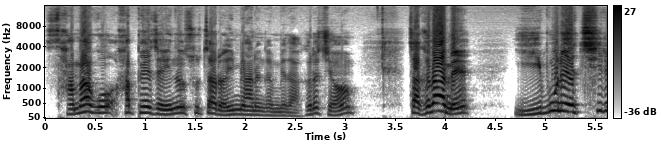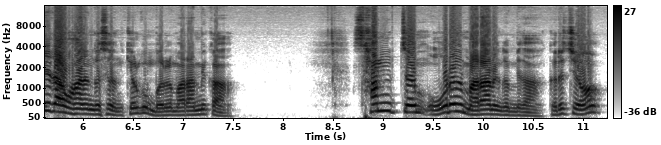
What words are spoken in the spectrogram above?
3하고 합해져 있는 숫자를 의미하는 겁니다. 그렇죠? 자, 그 다음에 2분의 7이라고 하는 것은 결국 뭐를 말합니까? 3.5를 말하는 겁니다. 그렇죠?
